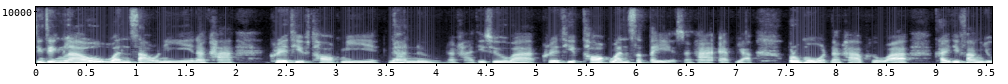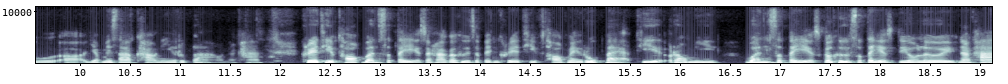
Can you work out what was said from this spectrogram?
จริงๆแล้ววันเสาร์นี้นะคะ Creative Talk มีงานหนึ่งนะคะ ที่ชื่อว่า Creative Talk One Stage นะคะ แอบอยากโปรโมทนะคะเผื่อว่าใครที่ฟังอยู่ยังไม่ทราบข่าวนี้หรือเปล่านะคะ Creative Talk One Stage นะคะ ก็คือจะเป็น Creative Talk ในรูปแบบที่เรามี One Stage ก็คือ stage เดียวเลยนะคะ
